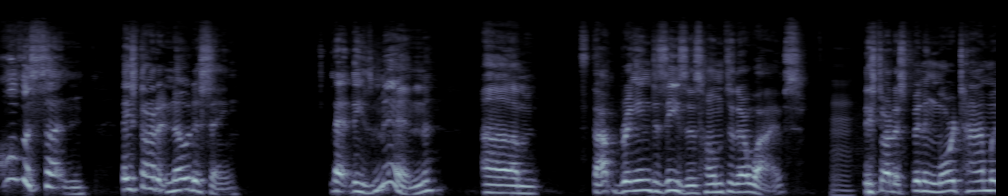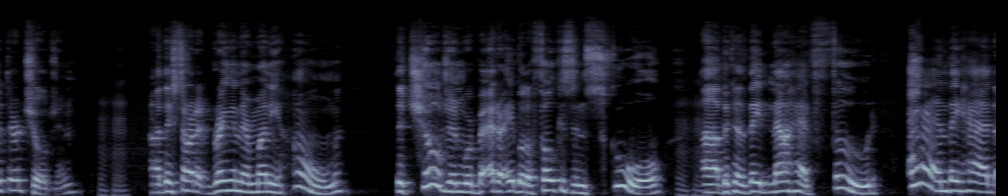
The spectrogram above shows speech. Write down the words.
all of a sudden they started noticing that these men um, stopped bringing diseases home to their wives. Mm. They started spending more time with their children. Mhm. Uh, they started bringing their money home. The children were better able to focus in school Mhm. uh, because they now had food and they had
